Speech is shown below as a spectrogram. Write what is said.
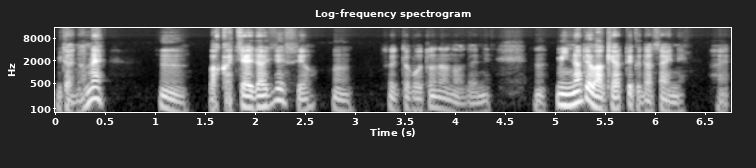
みたいなね。うん。分かち合い大事ですよ。うん。そういったことなのでね。うん。みんなで分け合ってくださいね。はい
